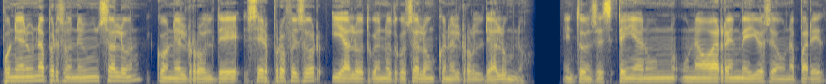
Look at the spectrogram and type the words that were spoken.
Ponían una persona en un salón con el rol de ser profesor y al otro en otro salón con el rol de alumno. Entonces tenían una barra en medio, o sea, una pared,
